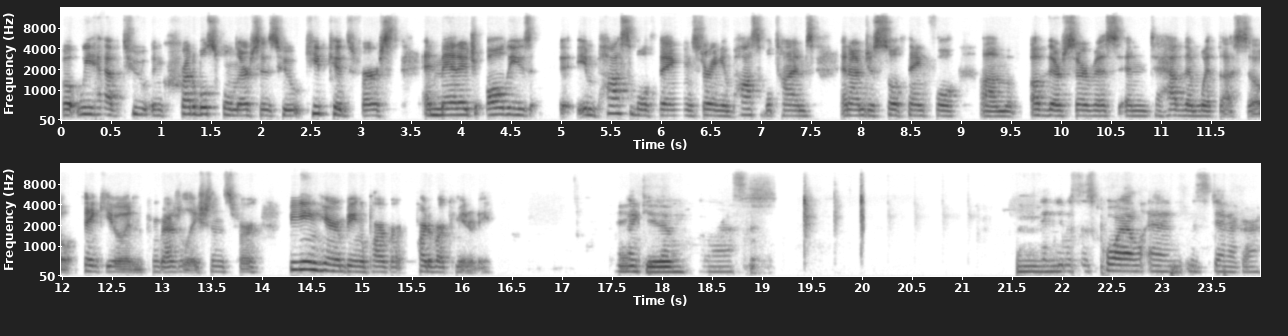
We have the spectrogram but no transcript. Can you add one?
but we have two incredible school nurses who keep kids first and manage all these impossible things during impossible times. And I'm just so thankful um, of their service and to have them with us. So thank you and congratulations for being here and being a part of our, part of our community. Thank, thank you. you. Thank you, Mrs. Coyle and Ms. Diniger.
